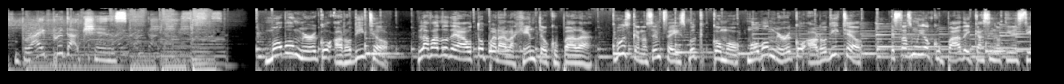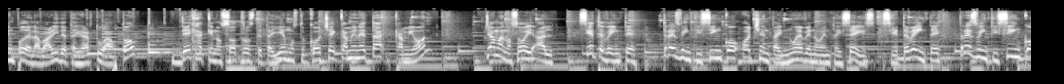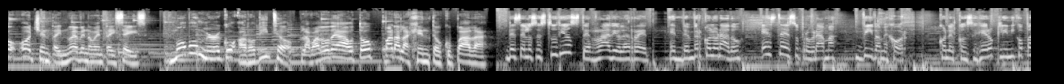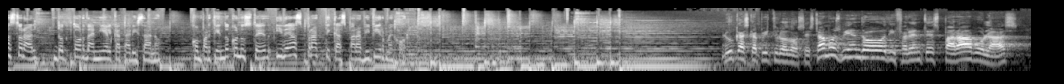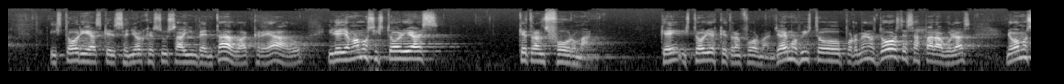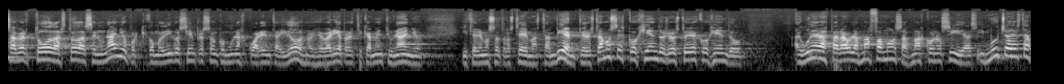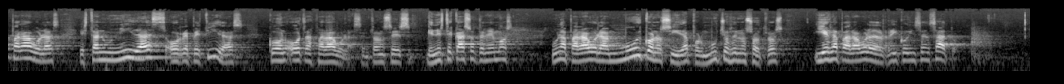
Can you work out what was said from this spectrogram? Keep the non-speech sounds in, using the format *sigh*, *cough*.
Bright Productions. Mobile Miracle Auto Detail. Lavado de auto para la gente ocupada. Búscanos en Facebook como Mobile Miracle Auto Detail. ¿Estás muy ocupado y casi no tienes tiempo de lavar y detallar tu auto? Deja que nosotros detallemos tu coche, camioneta, camión. Llámanos hoy al 720-325-8996. 720-325-8996. Mobile Miracle Auto Detail. Lavado de auto para la gente ocupada. Desde los estudios de Radio La Red en Denver, Colorado, este es su programa Viva Mejor, con el consejero clínico pastoral Dr. Daniel Catarizano, compartiendo con usted ideas prácticas para vivir mejor. Lucas capítulo 2. Estamos viendo diferentes parábolas, historias que el Señor Jesús ha inventado, ha creado, y le llamamos historias que transforman. ¿ok? Historias que transforman. Ya hemos visto por lo menos dos de esas parábolas. No vamos a ver todas, todas en un año, porque como digo, siempre son como unas 42, nos llevaría prácticamente un año y tenemos otros temas también. Pero estamos escogiendo, yo estoy escogiendo algunas de las parábolas más famosas, más conocidas, y muchas de estas parábolas están unidas o repetidas con otras parábolas. Entonces, en este caso tenemos una parábola muy conocida por muchos de nosotros, y es la parábola del rico insensato.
